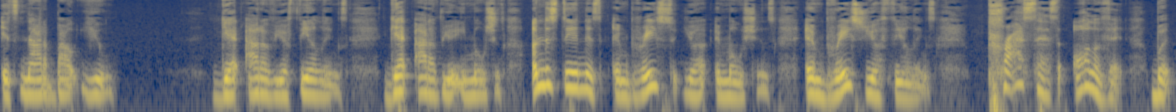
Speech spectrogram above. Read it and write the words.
It's not about you. Get out of your feelings. Get out of your emotions. Understand this. Embrace your emotions. Embrace your feelings. Process all of it. But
